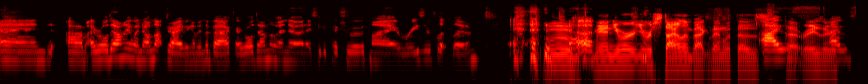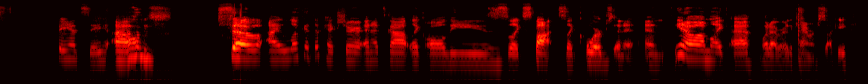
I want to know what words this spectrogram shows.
and um, I roll down my window. I'm not driving. I'm in the back. I roll down the window and I take a picture with my RAZR flip phone. And, Ooh, uh, man, you were you were styling back then with those I that razor. I was fancy. Um, so I look at the picture and it's got like all these like spots, like orbs in it, and you know I'm like, eh, whatever. The camera's sucky.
